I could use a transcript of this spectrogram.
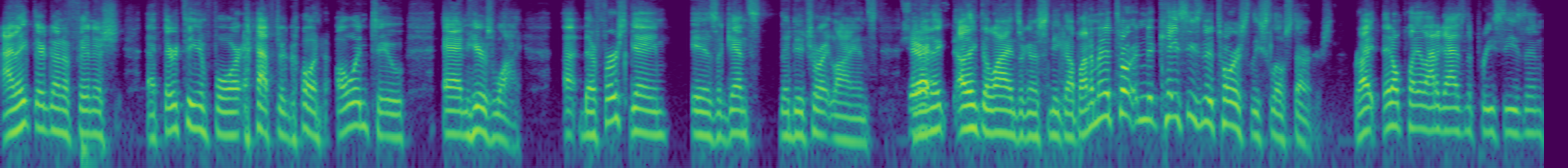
I think they're going to finish at 13 and 4 after going 0 and 2. And here's why. Uh, their first game is against the Detroit Lions. Sure. And I think I think the Lions are going to sneak up on them. And, the KC's notoriously slow starters, right? They don't play a lot of guys in the preseason.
